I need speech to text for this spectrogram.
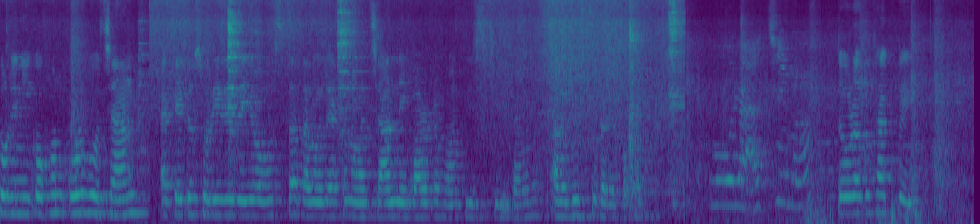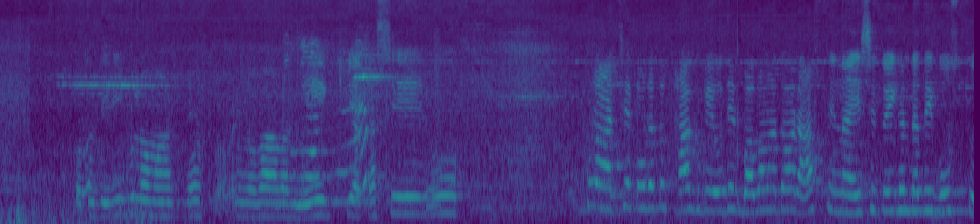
করিনি কখন করব চান? একেই তো শরীরের এই অবস্থা তার মধ্যে এখন আমার চান নেই বারোটা পঁয়ত্রিশ চিন্তা করো আরও কথা ওরা আছে তো ওরা তো থাকবেই। কত দেরি হলো আমার বাবা আবার মেঘ কি আকাশে ও ওরা আছে তো ওরা তো থাকবে ওদের বাবা মা তো আর আসছে না এসে তো এইখানটাতেই বসতো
